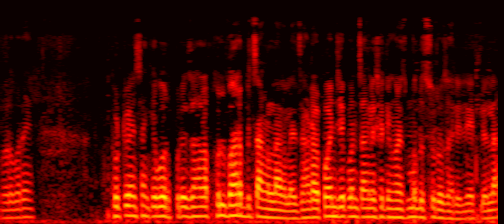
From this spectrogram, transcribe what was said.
बरोबर आहे? फुटव्यांची संख्या भरपूर आहे. झाडा फुलभार बी चांगला लागला आहे झाडा पंजे पण चांगल्या सेटिंग होण्यास मदत सुरू झालेली आहे आपल्याला.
